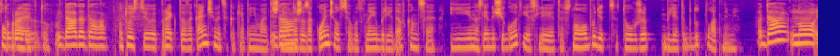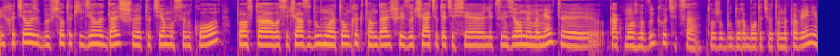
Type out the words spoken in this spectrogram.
По проекту? Да-да-да. Ну, то есть э, проект заканчивается, как я понимаю, точнее, Да. он даже закончился вот в ноябре, да, в конце. И на следующий год, если это снова будет, то уже билеты будут платными. Да, но и хотелось бы все-таки делать дальше эту тему с НКО. Просто вот сейчас думаю о том, как там дальше изучать вот эти все лицензионные моменты, как можно выкрутиться. Тоже буду работать в этом направлении.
